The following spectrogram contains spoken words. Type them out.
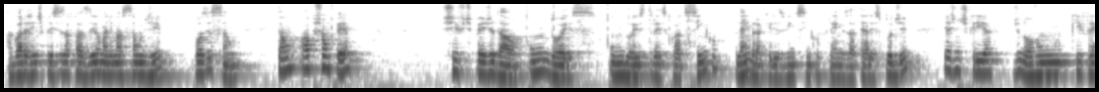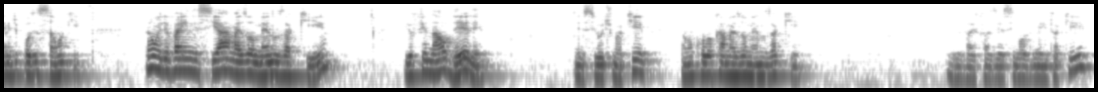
Agora a gente precisa fazer uma animação de posição. Então, Option P, Shift Page Down 1, 2, 1, 2, 3, 4, 5. Lembra aqueles 25 frames até ela explodir e a gente cria de novo um keyframe de posição aqui. Então ele vai iniciar mais ou menos aqui e o final dele, nesse último aqui, vamos colocar mais ou menos aqui. Ele vai fazer esse movimento aqui,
